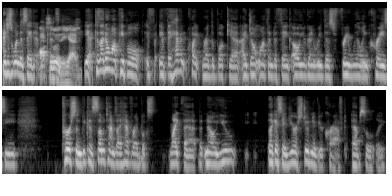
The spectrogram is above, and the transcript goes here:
I just wanted to say that. Because, Absolutely, yeah, yeah, because I don't want people if if they haven't quite read the book yet, I don't want them to think, oh, you're going to read this freewheeling crazy person. Because sometimes I have read books like that, but no, you, like I said, you're a student of your craft. Absolutely.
